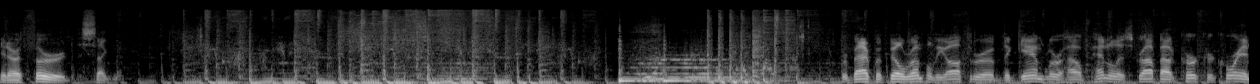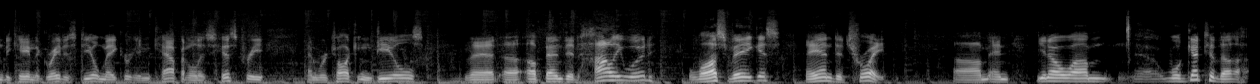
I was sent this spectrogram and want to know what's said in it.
in our third segment. Back with Bill Rempel, the author of The Gambler How Penniless Dropout Kirk Kerkorian Became the Greatest Dealmaker in Capitalist History. And we're talking deals that uh, upended Hollywood, Las Vegas, and Detroit. Um, and, you know, um, uh, we'll get to the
